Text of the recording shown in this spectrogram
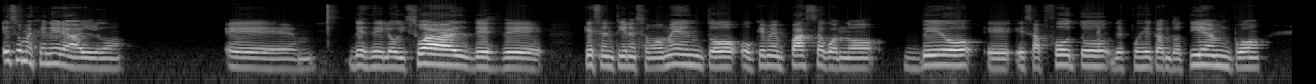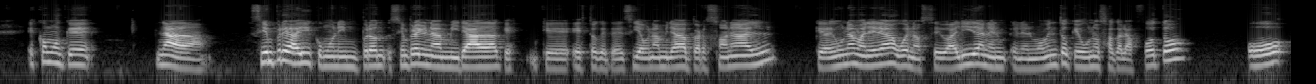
eso me genera algo. Eh, desde lo visual, desde qué sentí en ese momento o qué me pasa cuando veo eh, esa foto después de tanto tiempo. Es como que, nada, siempre hay como una impronta, siempre hay una mirada, que, que, esto que te decía, una mirada personal, que de alguna manera, bueno, se valida en el, en el momento que uno saca la foto o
